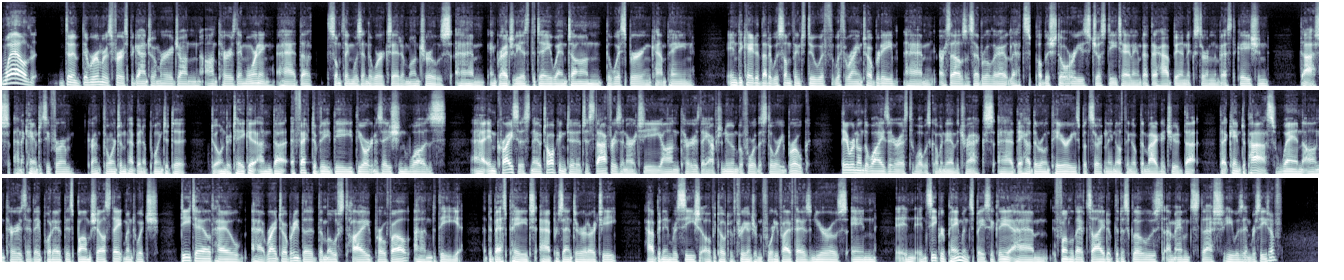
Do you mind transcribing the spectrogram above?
Well, the the rumours first began to emerge on, on Thursday morning uh, that something was in the works out of Montrose. Um, and gradually, as the day went on, the whispering campaign indicated that it was something to do with, with Ryan Tubridy. Um, ourselves and several other outlets published stories just detailing that there had been an external investigation, that an accountancy firm Grant Thornton had been appointed to to undertake it, and that effectively the the organisation was uh, in crisis. Now, talking to to staffers in RTE on Thursday afternoon before the story broke, they were none the wiser as to what was coming down the tracks. Uh, they had their own theories, but certainly nothing of the magnitude that that came to pass when on Thursday they put out this bombshell statement, which detailed how uh, Ryan Tubridy, the the most high profile and the the best paid uh, presenter at RTE, have been in receipt of a total of 345,000 euros in, in, in secret payments, basically, um, funneled outside of the disclosed amounts that he was in receipt of.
